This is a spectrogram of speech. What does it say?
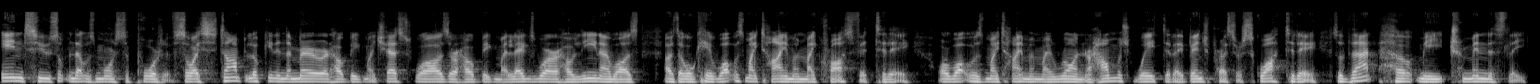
into something that was more supportive. So I stopped looking in the mirror at how big my chest was or how big my legs were, how lean I was. I was like, okay, what was my time on my CrossFit today? Or what was my time on my run? Or how much weight did I bench press or squat today? So that helped me tremendously.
